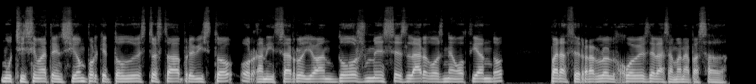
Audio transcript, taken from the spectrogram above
muchísima tensión porque todo esto estaba previsto organizarlo. Llevan dos meses largos negociando para cerrarlo el jueves de la semana pasada.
